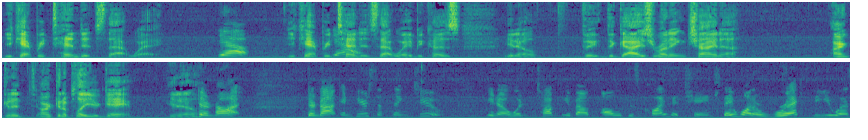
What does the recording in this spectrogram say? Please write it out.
you can't pretend it's that way. Yeah. You can't pretend Yeah. it's that way because, you know, the the guys running China aren't gonna aren't gonna play your game. You know. They're not. They're not. And here's the thing, too. You know, when talking about all of this climate change, they want to wreck the U.S.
